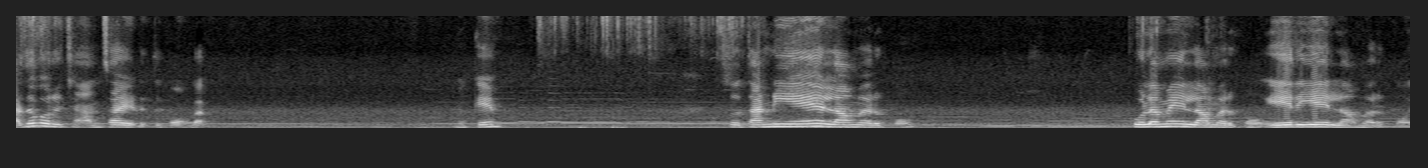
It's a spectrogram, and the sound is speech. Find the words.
அதை ஒரு சான்ஸாக எடுத்துக்கோங்க. ஓகே ஸோ ஸோ தண்ணியே இல்லாமல் இருக்கும். குளமே இல்லாமல் இருக்கும் ஏரியே இல்லாமல் இருக்கும்.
